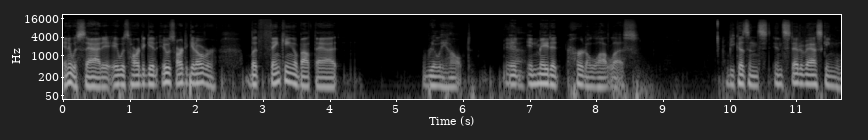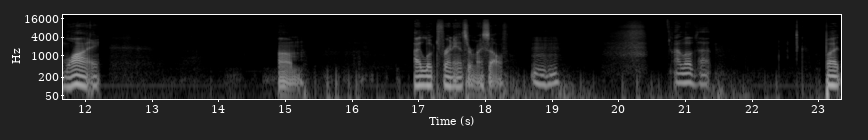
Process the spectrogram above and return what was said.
and it was sad. It, it was hard to get it was hard to get over. But thinking about that really helped Yeah. it, it made it hurt a lot less because in, instead of asking why um, I looked for an answer myself. Mm-hmm. I love that. But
